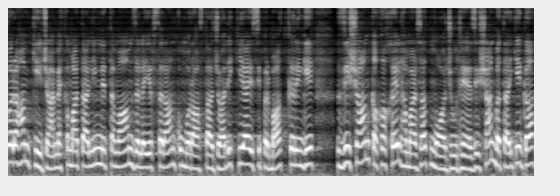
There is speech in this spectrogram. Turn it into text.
फराहम की जाए। महकमा तालीम ने तमाम ज़िले अफसरान को मुरासला जारी किया। इसी पर बात करेंगे। जीशान ककाखेल हमारे साथ मौजूद हैं। जीशान, बताइएगा,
